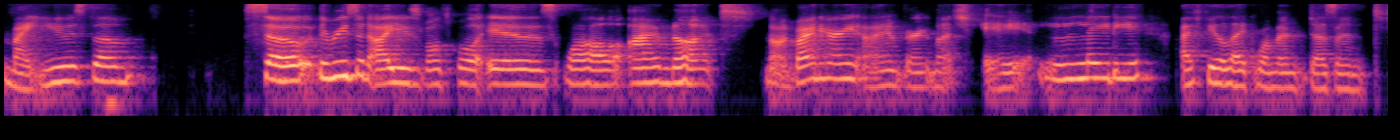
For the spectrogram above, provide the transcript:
might use them. So the reason I use multiple is while I'm not non-binary, I am very much a lady. I feel like woman doesn't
